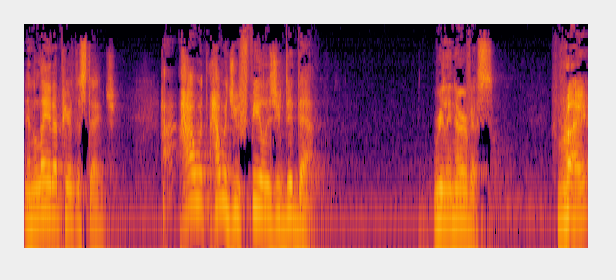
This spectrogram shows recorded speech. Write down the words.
and lay it up here at the stage. How, would, how would you feel as you did that? really nervous. Right?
